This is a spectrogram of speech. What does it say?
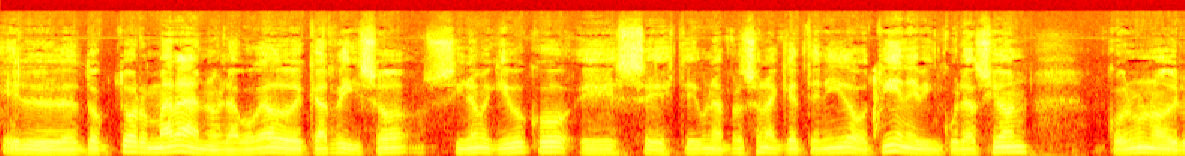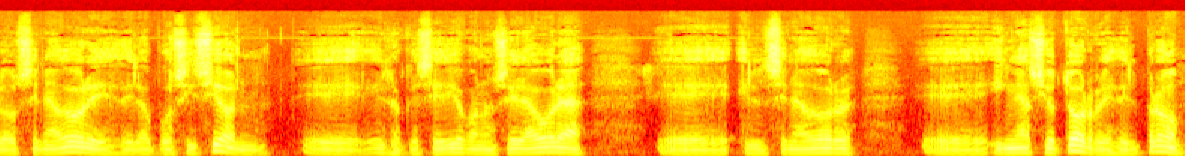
el doctor Marano, el abogado de Carrizo, si no me equivoco, es este, una persona que ha tenido o tiene vinculación con uno de los senadores de la oposición. Eh, es lo que se dio a conocer ahora eh, el senador eh, Ignacio Torres del PRO,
